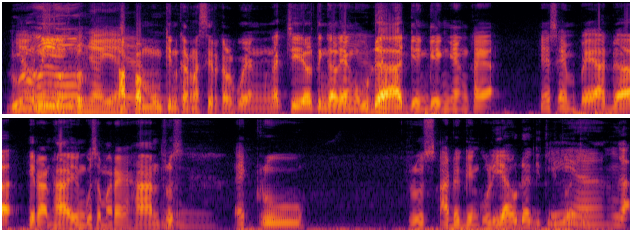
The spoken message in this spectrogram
dulu Yang nih Sebelumnya iya. apa Iya, mungkin karena circle gue yang ngecil tinggal yang Iya. udah geng-geng yang kayak ya SMP ada Piranha yang gue sama Rehan terus Ekru terus ada geng kuliah udah gitu gitu aja. iya nggak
